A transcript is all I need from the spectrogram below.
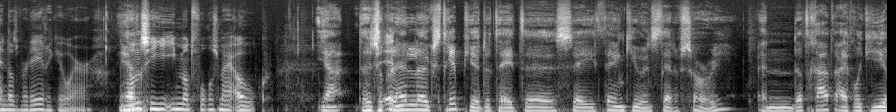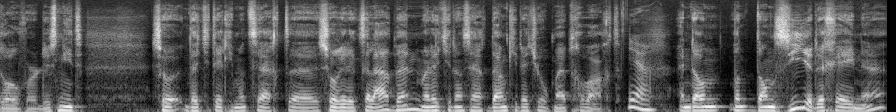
En dat waardeer ik heel erg. Ja, dan zie je iemand volgens mij ook. Ja, er is ook Het- een heel leuk stripje. Dat heet eh, Say Thank You Instead of Sorry. En dat gaat eigenlijk hierover. Dus niet zo dat je tegen iemand zegt, eh, sorry dat ik te laat ben. Maar dat je dan zegt, dank je dat je op me hebt gewacht. Ja, En dan, want dan zie je degene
